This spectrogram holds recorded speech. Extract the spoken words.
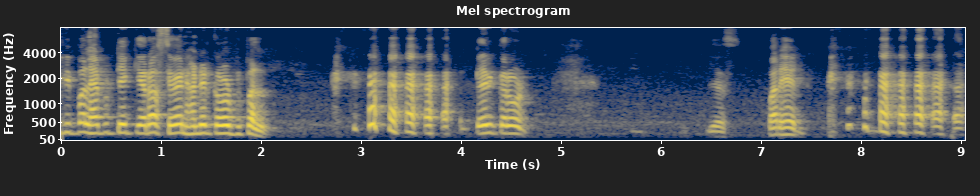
people have to take care of 700 crore people. 10 crore. Yes, per head.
